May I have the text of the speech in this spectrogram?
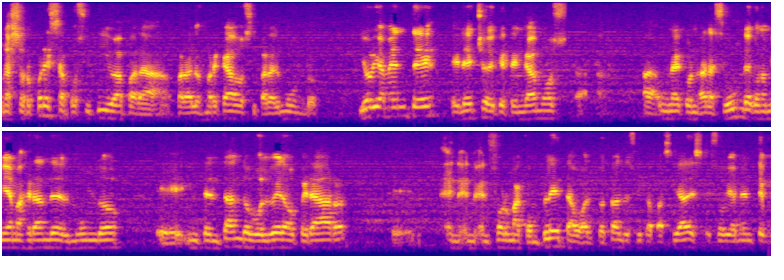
una sorpresa positiva para, para, los mercados y para el mundo. Y obviamente el hecho de que tengamos a, la segunda economía más grande del mundo eh, intentando volver a operar eh, en, en, forma completa o al total de sus capacidades es obviamente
